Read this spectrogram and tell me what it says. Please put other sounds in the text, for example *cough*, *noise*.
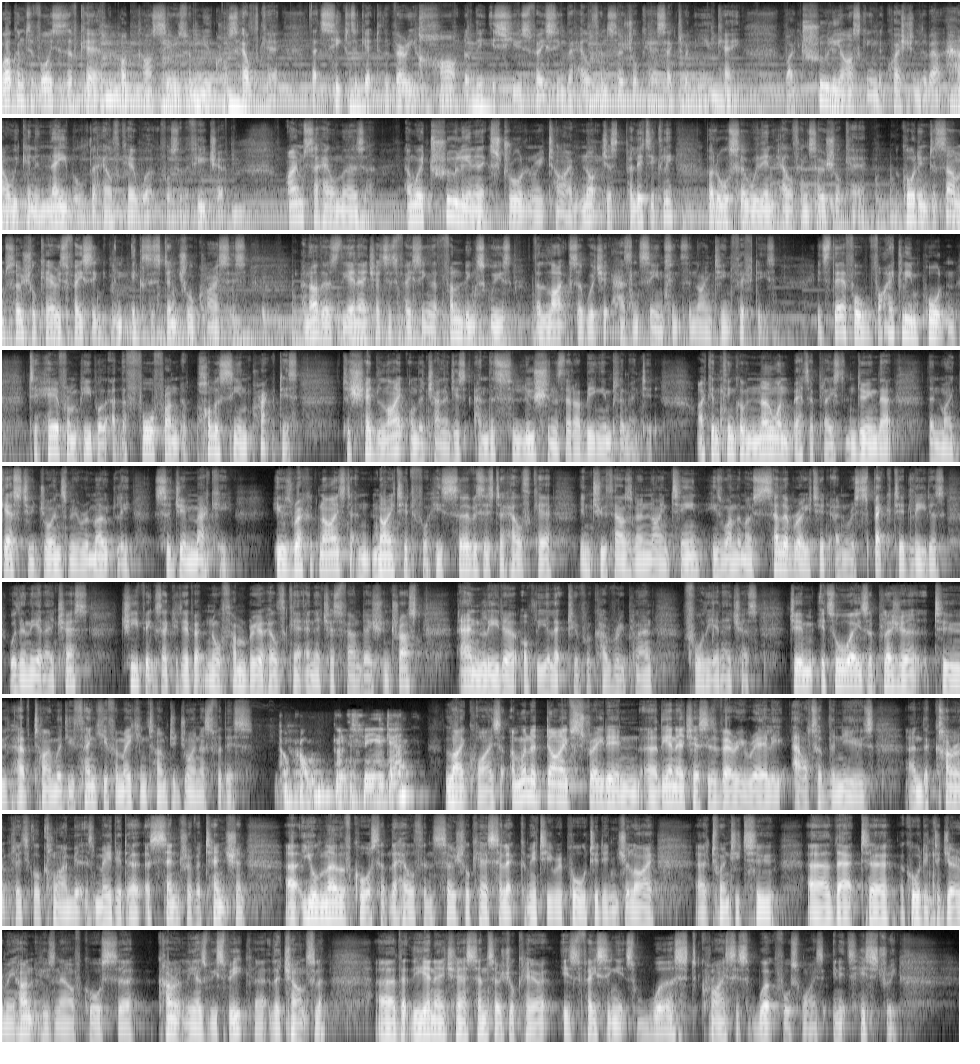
Welcome to Voices of Care, the podcast series from New Cross Healthcare that seeks to get to the very heart of the issues facing the health and social care sector in the UK by truly asking the questions about how we can enable the healthcare workforce of the future. I'm Suhail Mirza, and we're truly in an extraordinary time, not just politically, but also within health and social care. According to some, social care is facing an existential crisis, and others, the NHS is facing the funding squeeze, the likes of which it hasn't seen since the 1950s. It's therefore vitally important to hear from people at the forefront of policy and practice to shed light on the challenges and the solutions that are being implemented. I can think of no one better placed in doing that than my guest who joins me remotely, Sir Jim Mackey. He was recognised and knighted for his services to healthcare in 2019. He's one of the most celebrated and respected leaders within the NHS, Chief Executive at Northumbria Healthcare NHS Foundation Trust, and leader of the Elective Recovery Plan for the NHS. Jim, it's always a pleasure to have time with you. Thank you for making time to join us for this. No problem. Good to see you again. Likewise, I'm going to dive straight in. Uh, the NHS is very rarely out of the news, and the current political climate has made it a, a centre of attention. Uh, you'll know, of course, that the Health and Social Care Select Committee reported in July uh, 22 uh, that, uh, according to Jeremy Hunt, who's now, of course, uh, currently, as we speak, the Chancellor, that the NHS and social care is facing its worst crisis, workforce wise, in its history.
